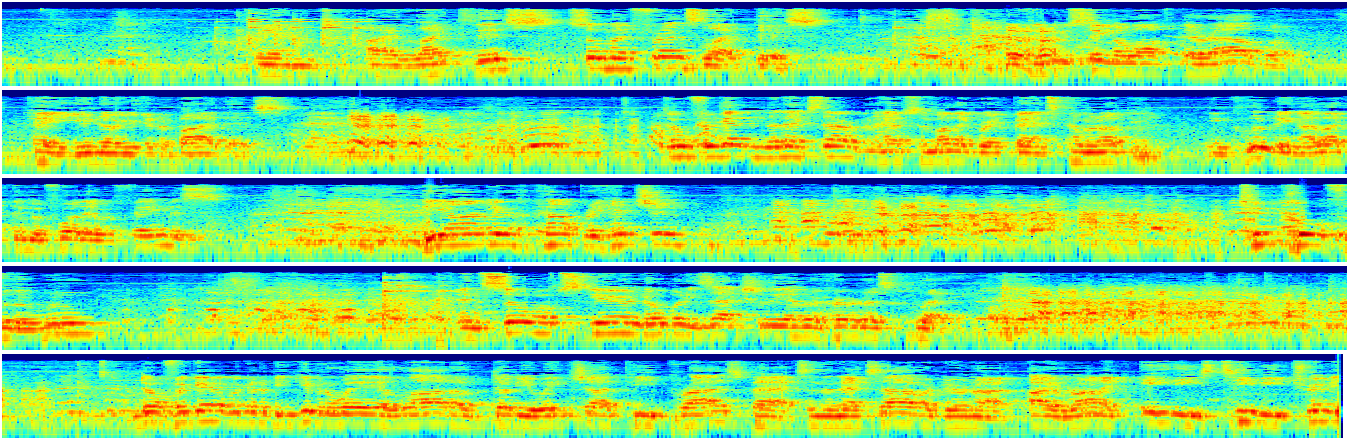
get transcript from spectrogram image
And I like this, so my friends like this. The new single off their album, Hey, you know you're gonna buy this. Don't forget, in the next hour, we're gonna have some other great bands coming up, including I liked them before they were famous, Beyond Your Comprehension, Too Cool for the Room, and so obscure nobody's actually ever heard us play. Don't forget, we're going to be giving away a lot of WHIP prize packs in the next hour during our ironic 80s TV trivia.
